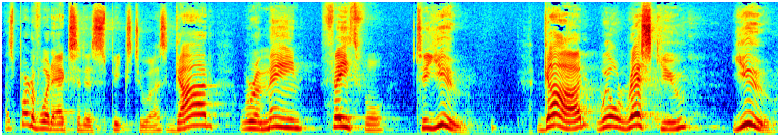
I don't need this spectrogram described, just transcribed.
That's part of what Exodus speaks to us. God will remain faithful to you. God will rescue you.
